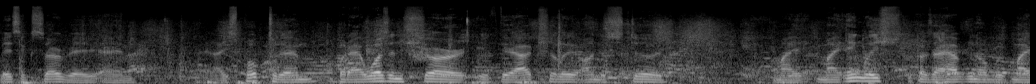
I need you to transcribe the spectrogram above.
basic survey, and I spoke to them, but I wasn't sure if they actually understood my my English because I have you know with my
